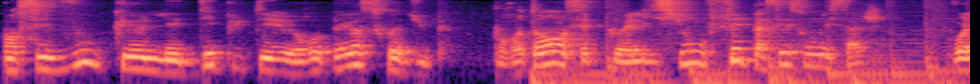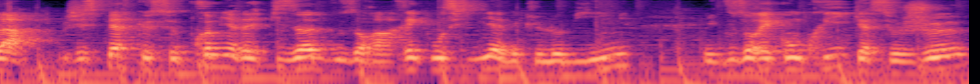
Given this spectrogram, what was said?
pensez-vous que les députés européens soient dupes? Pour autant, cette coalition fait passer son message. Voilà, j'espère que ce premier épisode vous aura réconcilié avec le lobbying et que vous aurez compris qu'à ce jeu,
